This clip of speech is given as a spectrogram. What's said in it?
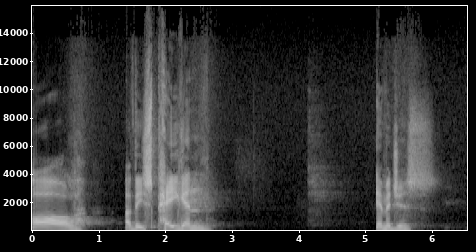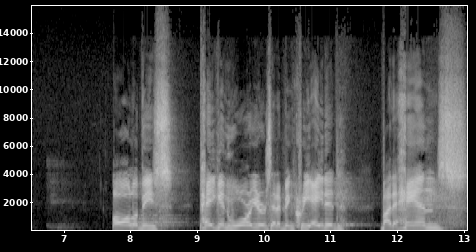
all of these pagan images, all of these pagan warriors that have been created by the hands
